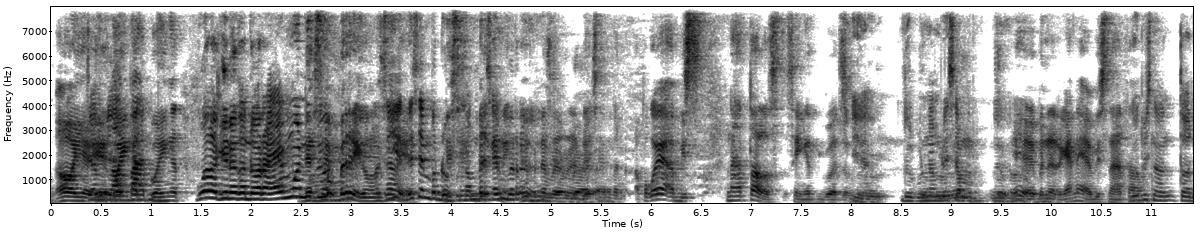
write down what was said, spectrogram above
Oh iya, Jam iya gue inget, 8. gue inget. Gue lagi nonton Doraemon. Desember ya kalau nggak salah Iya, ya? Desember, 26 Desember, kan ya? Desember. Iya, bener bener bener Desember. Desember. Ah, Pokoknya abis Natal seinget gue tuh. Iya, 26 Desember. Iya bener kan ya abis Natal. Gue habis nonton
